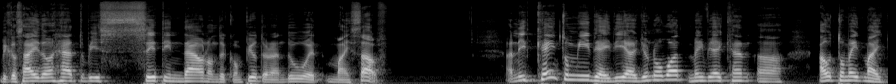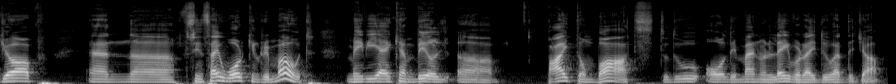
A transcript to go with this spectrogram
because I don't have to be sitting down on the computer and do it myself. And it came to me the idea, you know what, maybe I can automate my job and uh, since I work in remote, maybe I can build uh, Python bots to do all the manual labor I do at the job.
